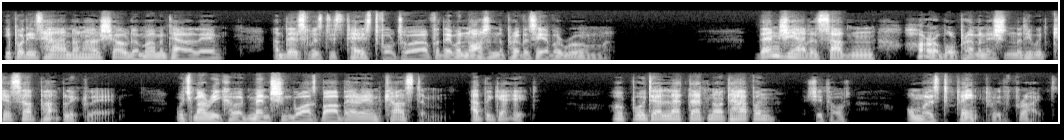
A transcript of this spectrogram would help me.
He put his hand on her shoulder momentarily, and this was distasteful to her, for they were not in the privacy of a room. Then she had a sudden, horrible premonition that he would kiss her publicly which Mariko had mentioned was barbarian custom, at the gate. Oh, Buddha, let that not happen, she thought, almost faint with fright.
